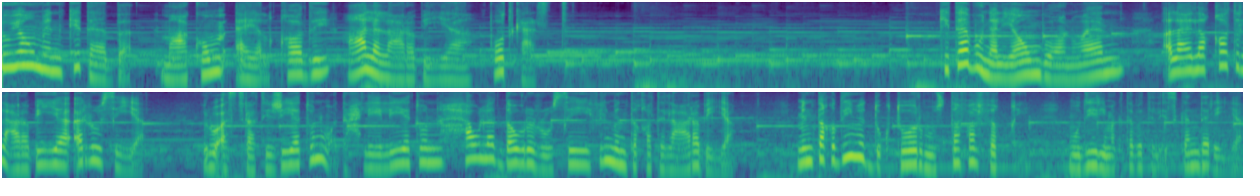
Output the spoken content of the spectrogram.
يوم كتاب معكم آية القاضي على العربية بودكاست. كتابنا اليوم بعنوان العلاقات العربية الروسية رؤى استراتيجية وتحليلية حول الدور الروسي في المنطقة العربية من تقديم الدكتور مصطفى الفقي مدير مكتبة الإسكندرية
